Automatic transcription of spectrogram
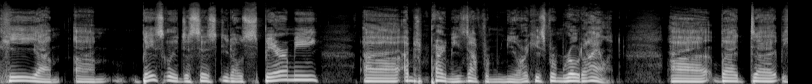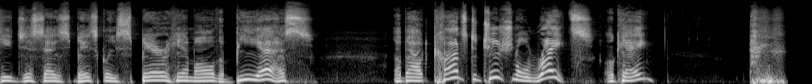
he um, um, basically just says, you know, spare me. Uh, I'm pardon me. He's not from New York. He's from Rhode Island. Uh, but uh, he just says basically spare him all the BS about constitutional rights. Okay,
